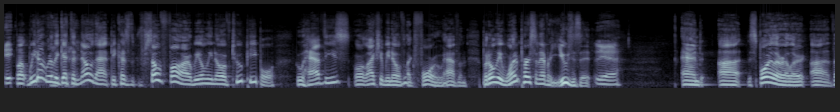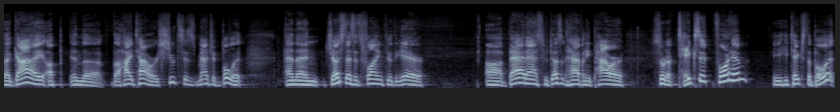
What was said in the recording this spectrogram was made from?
It- but we don't really get to know that because so far we only know of two people who have these, or actually we know of like four who have them, but only one person ever uses it. yeah. And uh, spoiler alert: uh, the guy up in the the high tower shoots his magic bullet, and then just as it's flying through the air, uh, badass who doesn't have any power sort of takes it for him. He he takes the bullet,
